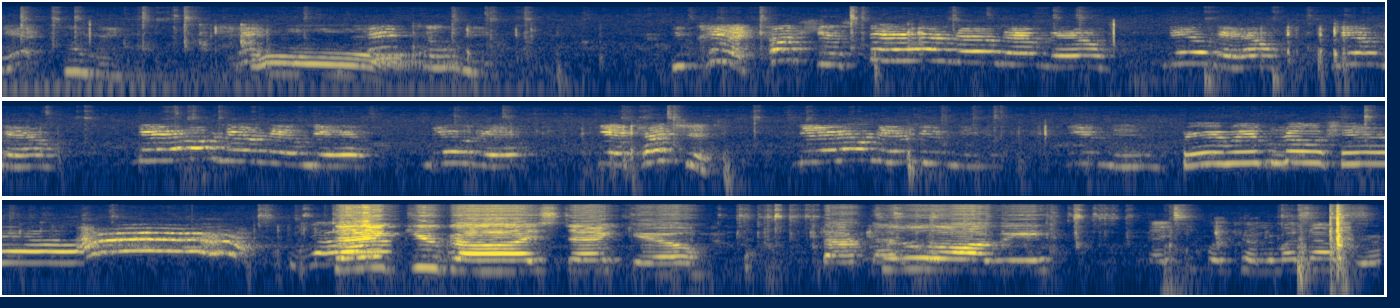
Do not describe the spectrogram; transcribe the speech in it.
you can't kill me. You can't Ooh. kill me. You can't touch this. Now, now, now, now, now, now, now, now, now, now, now, now, now, now. Can't touch this. Now, now, now, now, now, now. Baby blue hero. Ah! No. Thank you guys, thank you. Back to the lobby. Thank you for killing my nephew.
